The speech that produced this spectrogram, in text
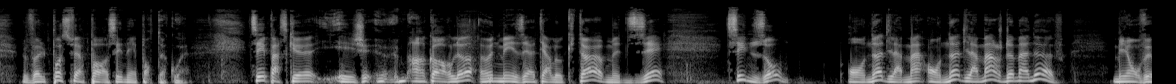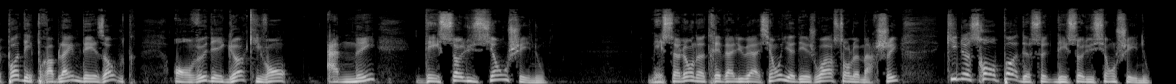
veulent pas se faire passer n'importe quoi. Tu sais parce que encore là, un de mes interlocuteurs me disait, tu sais nous autres, on a de la on a de la marge de manœuvre, mais on veut pas des problèmes des autres. On veut des gars qui vont amener des solutions chez nous. Mais selon notre évaluation, il y a des joueurs sur le marché qui ne seront pas de des solutions chez nous.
